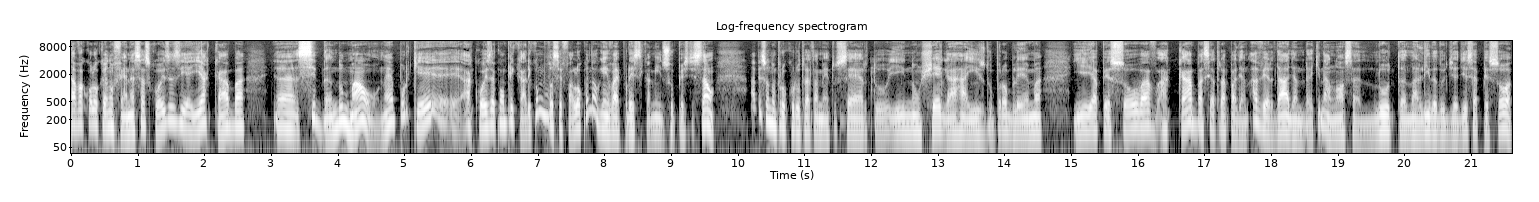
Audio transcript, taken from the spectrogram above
estava colocando fé nessas coisas e aí acaba ah, se dando mal, né? Porque a coisa é complicada. E como você falou, quando alguém vai por esse caminho de superstição, a pessoa não procura o tratamento certo e não chega à raiz do problema e a pessoa acaba se atrapalhando. A verdade, André, é que na nossa luta, na lida do dia a dia, se a pessoa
